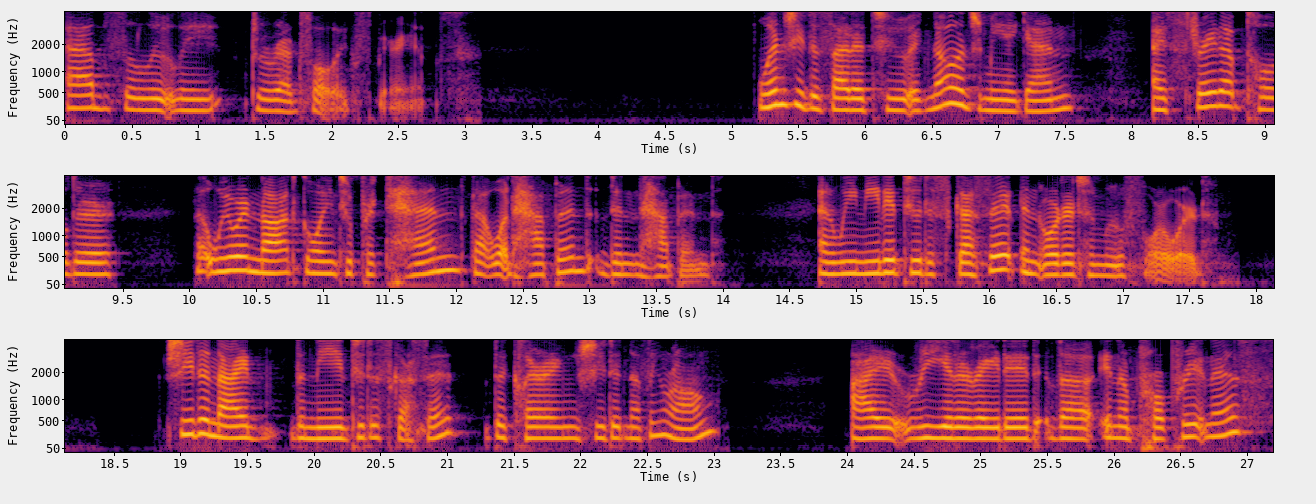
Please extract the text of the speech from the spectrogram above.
Absolutely dreadful experience. When she decided to acknowledge me again, I straight up told her that we were not going to pretend that what happened didn't happen, and we needed to discuss it in order to move forward. She denied the need to discuss it declaring she did nothing wrong. I reiterated the inappropriateness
